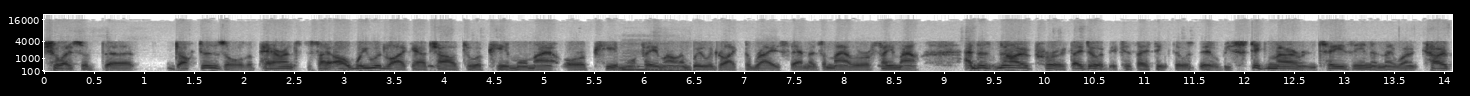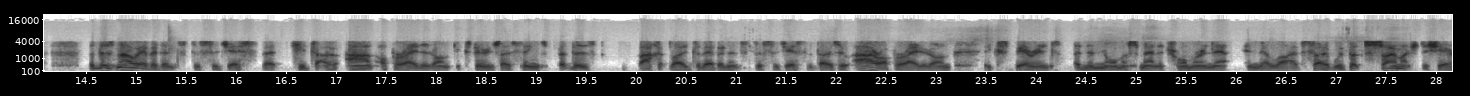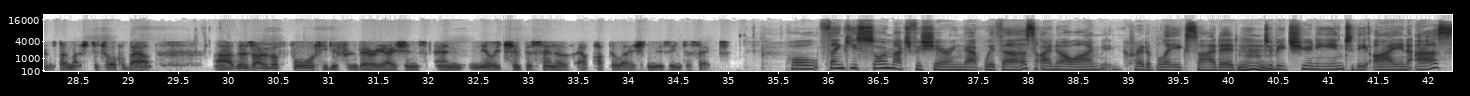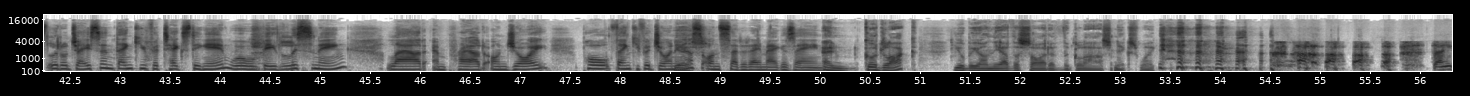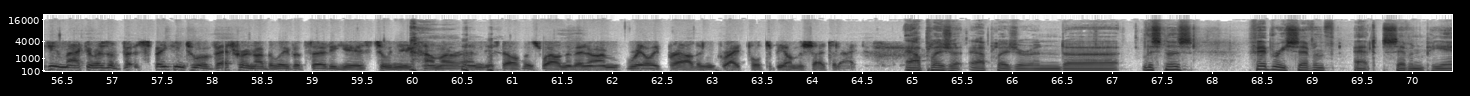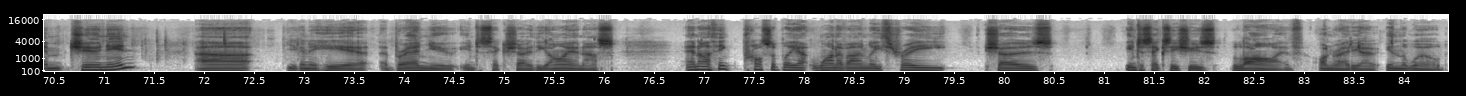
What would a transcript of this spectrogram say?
choice of the doctors or the parents to say, oh, we would like our child to appear more male or appear more mm. female, and we would like to raise them as a male or a female. And there's no proof. They do it because they think there, was, there will be stigma and teasing and they won't cope. But there's no evidence to suggest that kids aren't operated on, experience those things. But there's bucket loads of evidence to suggest that those who are operated on experience an enormous amount of trauma in their in their lives. So we've got so much to share and so much to talk about. Uh, there's over 40 different variations, and nearly 2% of our population is intersex. Paul, thank you so much for sharing that with us. I know I'm incredibly excited Hmm. to be tuning in to the I in Us. Little Jason, thank you for texting in. We'll be listening loud and proud on Joy. Paul, thank you for joining Yes. us on Saturday Magazine. And good luck. You'll be on the other side of the glass next week. Thank you, Macca. As a, speaking to a veteran, I believe, of 30 years to a newcomer and yourself as well, Nevena, I'm really proud and grateful to be on the show today. Our pleasure, our pleasure. And uh, listeners, February 7th at 7 pm, tune in. Uh, you're going to hear a brand new intersex show, The I and Us. And I think possibly one of only three shows, intersex issues, live on radio in the world.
